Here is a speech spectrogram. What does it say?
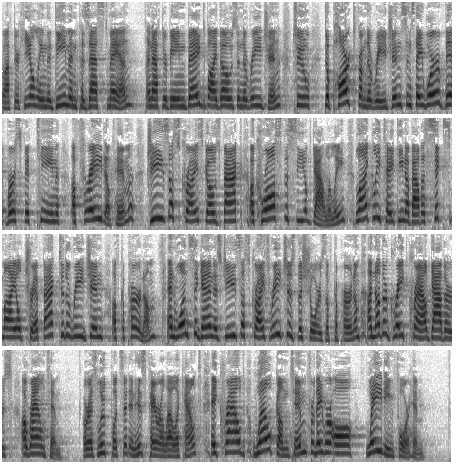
So, after healing the demon possessed man, and after being begged by those in the region to depart from the region, since they were, verse 15, afraid of him, Jesus Christ goes back across the Sea of Galilee, likely taking about a six mile trip back to the region of Capernaum. And once again, as Jesus Christ reaches the shores of Capernaum, another great crowd gathers around him. Or, as Luke puts it in his parallel account, a crowd welcomed him, for they were all waiting for him.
